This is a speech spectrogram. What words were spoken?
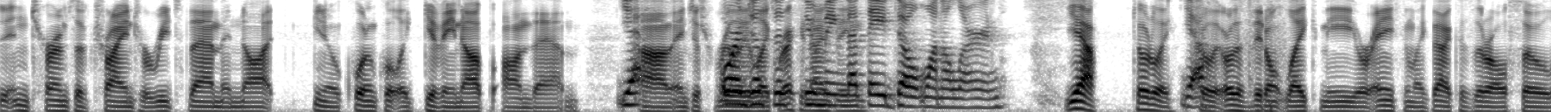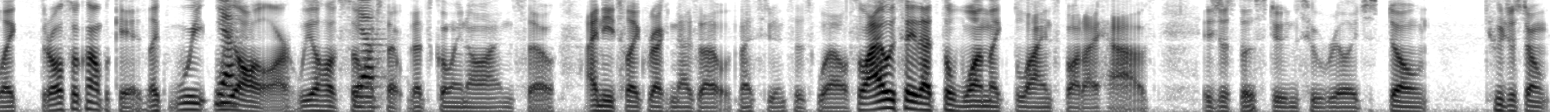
in terms of trying to reach them and not you know quote unquote like giving up on them. Yes. Um, and just really, or just like, assuming that they don't want to learn. Yeah, totally. Yeah. Totally. Or that they don't like me or anything like that because they're also like they're also complicated. Like we yeah. we all are. We all have so yeah. much that that's going on. So I need to like recognize that with my students as well. So I would say that's the one like blind spot I have is just those students who really just don't who just don't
